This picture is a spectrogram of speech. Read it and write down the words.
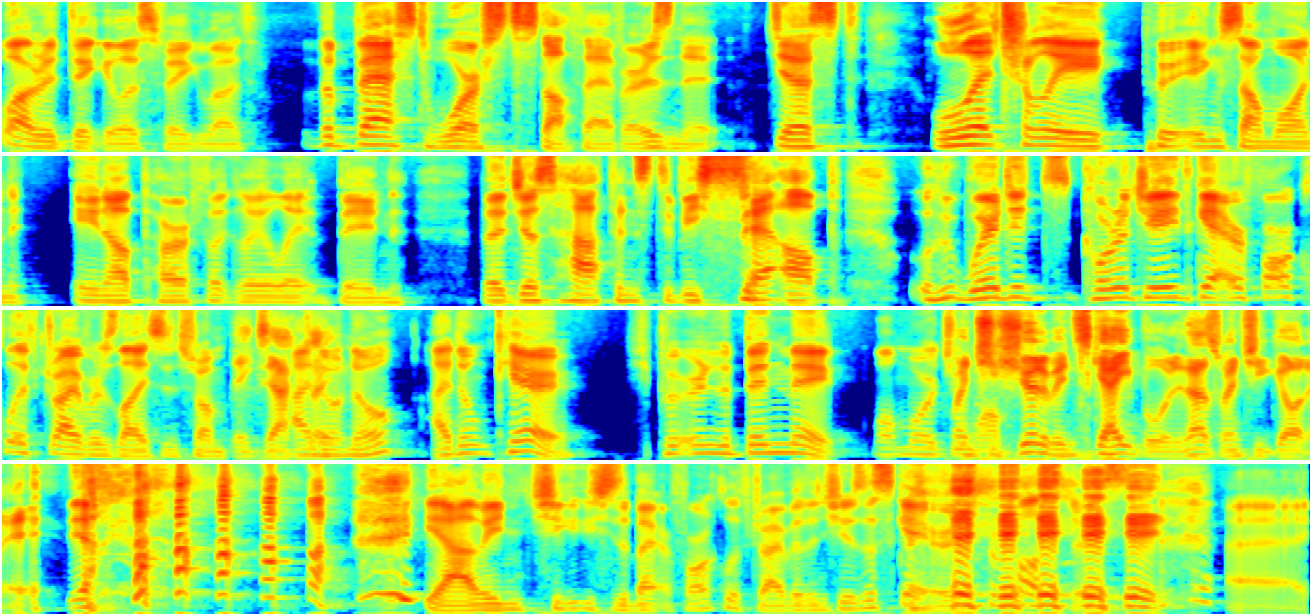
what a ridiculous thing, man. The best, worst stuff ever, isn't it? Just literally putting someone in a perfectly lit bin that just happens to be set up. Where did Cora Jade get her forklift driver's license from? Exactly. I don't know. I don't care. She put her in the bin, mate. What more do you want? When she should have been skateboarding, that's when she got it. Yeah. yeah, I mean, she, she's a better forklift driver than she is a skater. It's preposterous. uh,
